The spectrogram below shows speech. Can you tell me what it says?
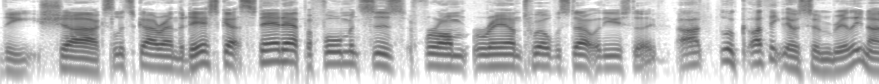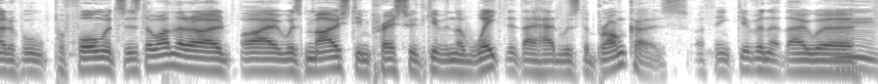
the Sharks. Let's go around the desk. Uh, standout performances from round 12. We'll start with you, Steve. Uh, look, I think there were some really notable performances. The one that I, I was most impressed with, given the week that they had, was the Broncos. I think, given that they were Mm.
